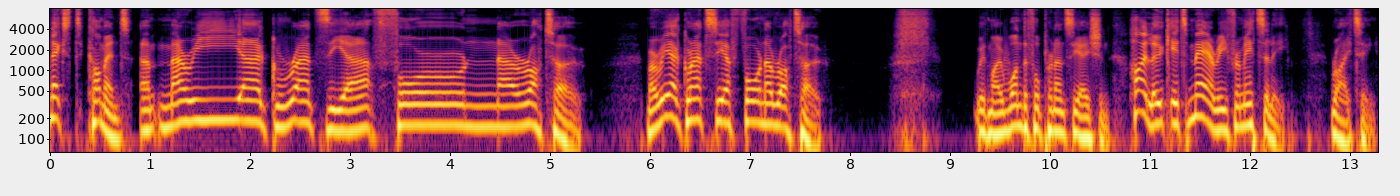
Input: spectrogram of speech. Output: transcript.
Next comment um, Maria Grazia Fornarotto. Maria Grazia Fornarotto. With my wonderful pronunciation. Hi, Luke. It's Mary from Italy writing.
